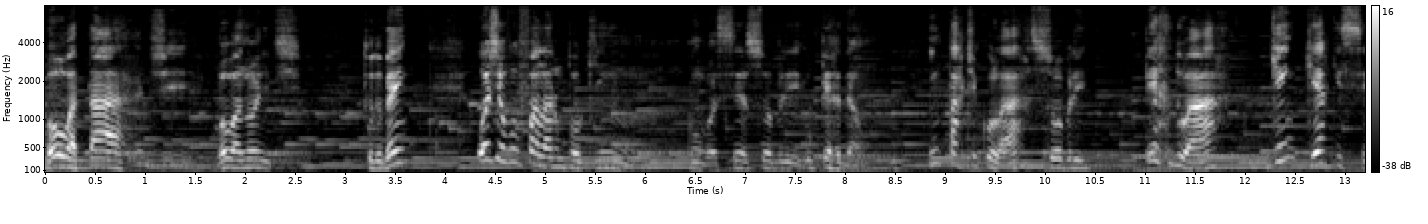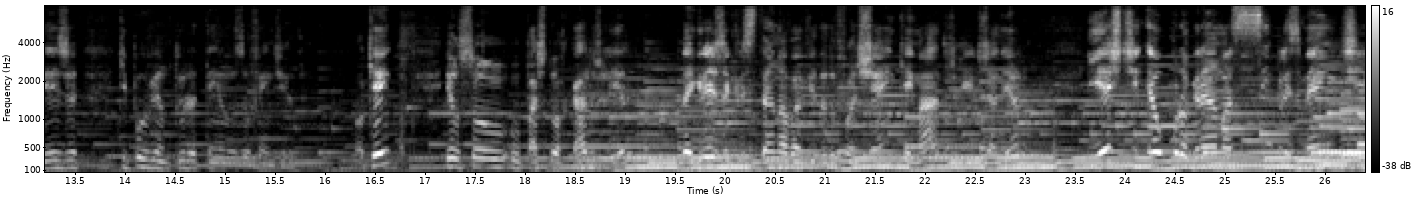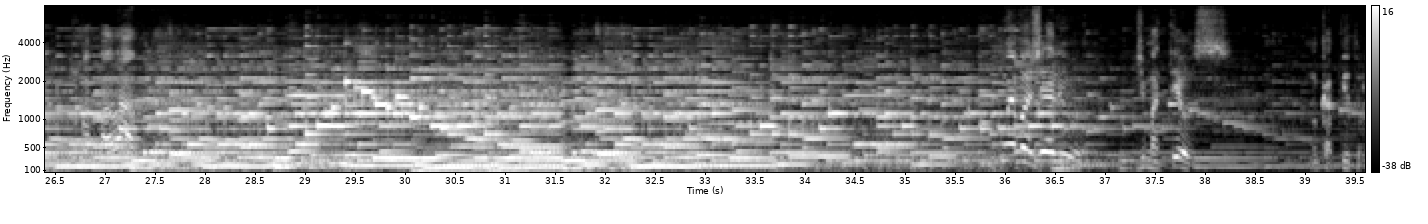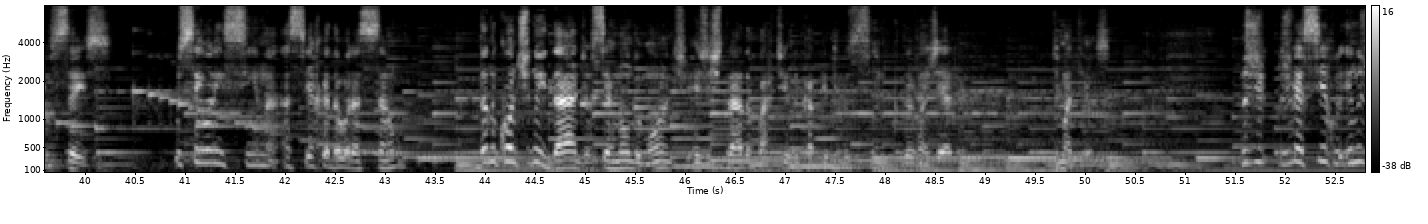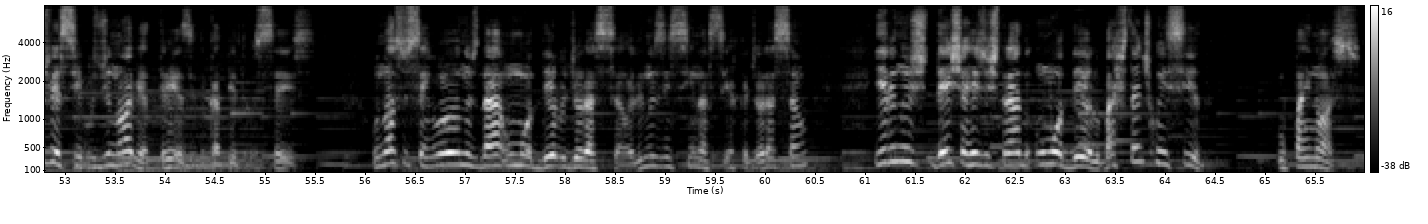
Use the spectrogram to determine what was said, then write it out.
boa tarde, boa noite, tudo bem? Hoje eu vou falar um pouquinho com você sobre o perdão, em particular sobre perdoar quem quer que seja que porventura tenha nos ofendido, ok? Eu sou o pastor Carlos Lira, da Igreja Cristã Nova Vida do Fanchen, Queimados, Rio de Janeiro, e este é o programa Simplesmente uma Palavra. Mateus, no capítulo 6, o Senhor ensina acerca da oração, dando continuidade ao Sermão do Monte, registrado a partir do capítulo 5 do Evangelho de Mateus. Nos, versículos, e nos versículos de 9 a 13 do capítulo 6, o nosso Senhor nos dá um modelo de oração. Ele nos ensina acerca de oração e ele nos deixa registrado um modelo bastante conhecido, o Pai Nosso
